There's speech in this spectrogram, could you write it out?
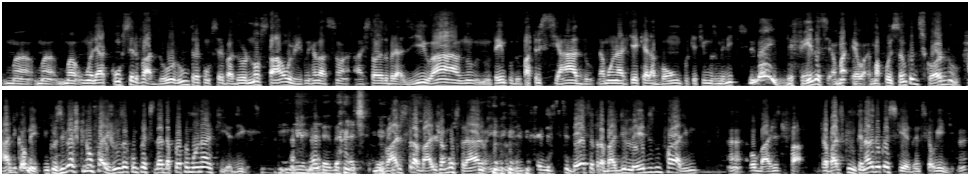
uma, uma, uma um olhar conservador, ultraconservador, nostálgico em relação à história do Brasil. Ah, no, no, tempo do patriciado, da monarquia que era bom porque tínhamos milícias. Tudo bem, defenda-se. É uma, é uma posição que eu discordo radicalmente. Inclusive, eu acho que não faz jus à complexidade da própria monarquia, diga-se. É verdade. E vários trabalhos já mostraram, inclusive, se eles se desse o trabalho de ler, eles não falariam né, bobagens que falam trabalhos que não tem nada a ver com a esquerda, antes que alguém diga. Né?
